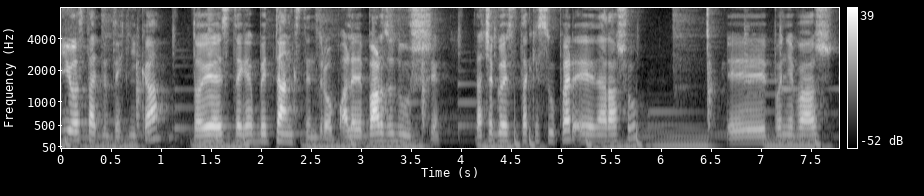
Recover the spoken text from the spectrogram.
I ostatnia technika to jest tak jakby tungsten drop, ale bardzo dłuższy. Dlaczego jest takie super yy, na raszu? Yy, ponieważ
